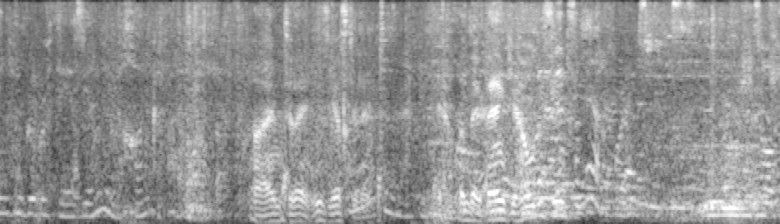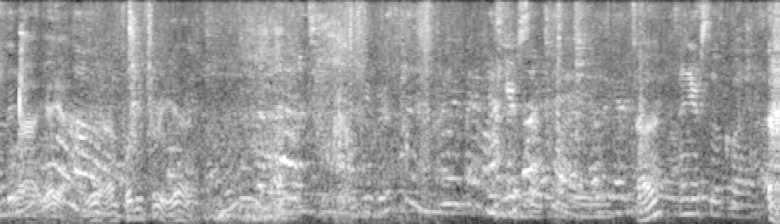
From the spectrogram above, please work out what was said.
same Hebrew birthday as Yoni, Hanukkah. I'm today. He's yesterday. Yeah, Monday. Thank you. How old is he? Uh, yeah, yeah, yeah. I'm 43. Yeah. And you're so quiet. Huh? And you're so quiet.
